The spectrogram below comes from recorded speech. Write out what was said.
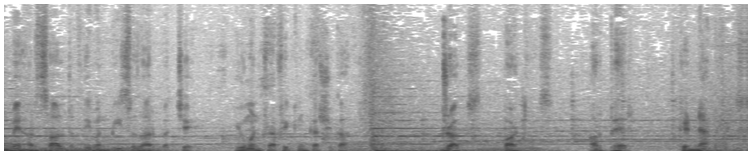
पाकिस्तान में हर साल तकरीबन बीस हज़ार बच्चे ह्यूमन ट्रैफिकिंग का शिकार हैं। ड्रग्स पार्टीज़ और फिर किडनैपिंग्स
